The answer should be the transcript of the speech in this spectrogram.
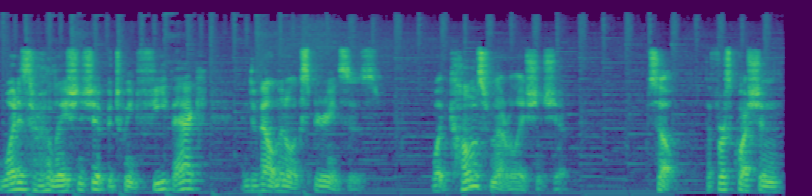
what is the relationship between feedback and developmental experiences? What comes from that relationship? So, the first question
